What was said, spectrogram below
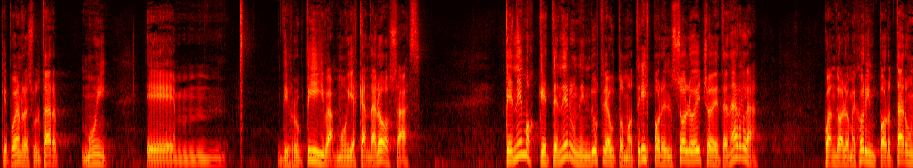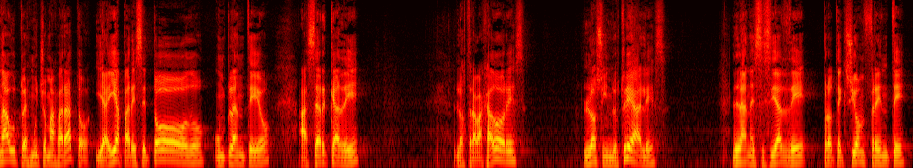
que pueden resultar muy em, disruptivas, muy escandalosas. ¿Tenemos que tener una industria automotriz por el solo hecho de tenerla? Cuando a lo mejor importar un auto es mucho más barato. Y ahí aparece todo un planteo acerca de los trabajadores, los industriales, la necesidad de protección frente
